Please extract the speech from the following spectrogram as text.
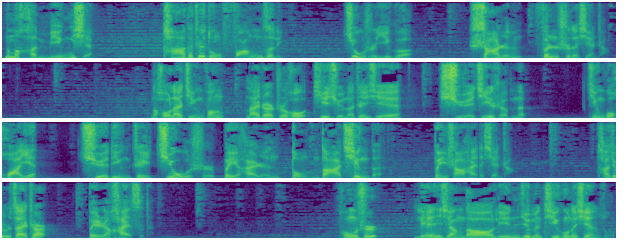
那么很明显，他的这栋房子里就是一个杀人分尸的现场。那后来警方来这儿之后，提取了这些血迹什么的，经过化验，确定这就是被害人董大庆的被杀害的现场。他就是在这儿被人害死的。同时，联想到邻居们提供的线索，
